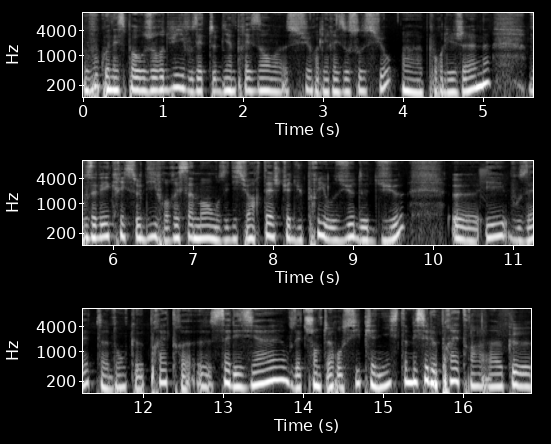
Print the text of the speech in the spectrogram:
vous connaissent pas aujourd'hui, vous êtes bien présents sur les réseaux sociaux euh, pour les jeunes. Vous avez écrit ce livre récemment aux éditions Artege, Tu as du prix aux yeux de Dieu. Euh, et vous êtes donc prêtre euh, salésien, vous êtes chanteur aussi, pianiste, mais c'est le prêtre hein, que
